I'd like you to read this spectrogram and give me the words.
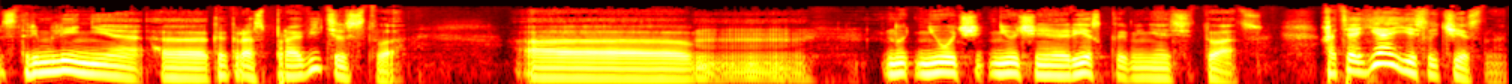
стремление э, как раз правительства а, ну, не, очень, не очень резко меняет ситуацию. Хотя я, если честно,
